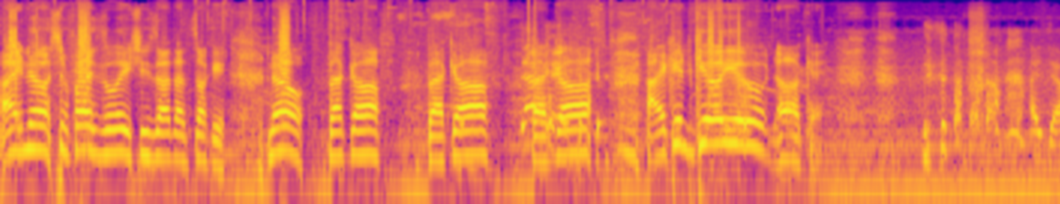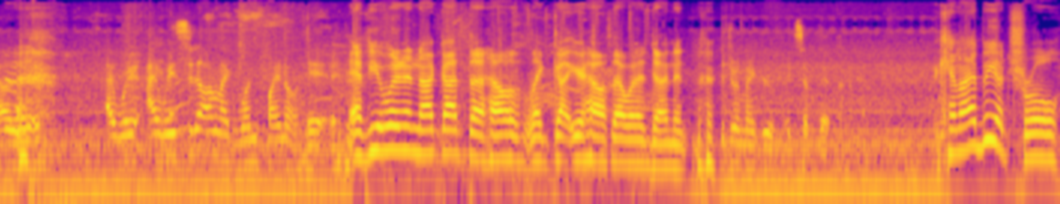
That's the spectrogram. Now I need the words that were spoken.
I know, surprisingly, she's not that sucky. No, back off. Back off. Back it. off. I can kill you. Okay. I doubt it. I wait. I wasted it on like one final hit. If you wouldn't have not got the health, like got your health, I would have done it. to join my group, except that. Can I be a troll?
